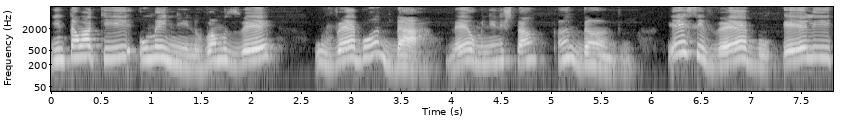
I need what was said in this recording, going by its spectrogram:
Então, aqui o menino, vamos ver o verbo andar, né? O menino está andando. Esse verbo, ele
